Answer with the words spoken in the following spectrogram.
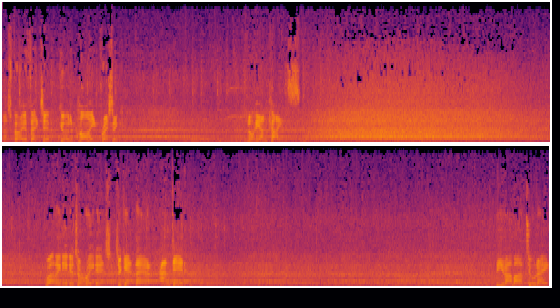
That's very effective, good high pressing. Florian Kainz. Well, he needed to read it to get there, and did. Birama Toure.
